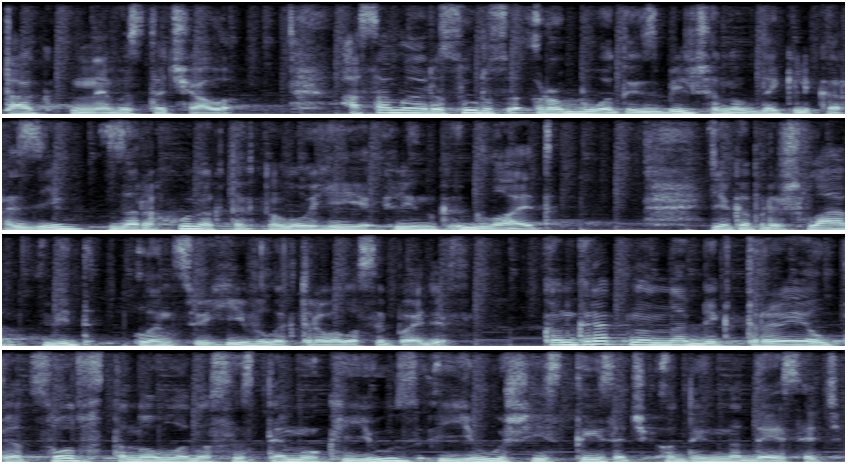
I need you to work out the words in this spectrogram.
так не вистачало. А саме ресурс роботи збільшено в декілька разів за рахунок технології Link Glide, яка прийшла від ланцюгів електровелосипедів. Конкретно на Big Trail 500 встановлено систему Qs U6001 на 10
